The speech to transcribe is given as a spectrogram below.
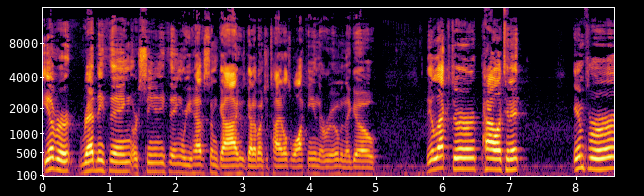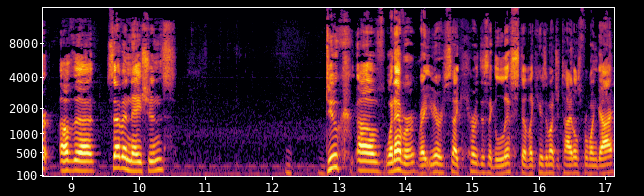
You ever read anything or seen anything where you have some guy who's got a bunch of titles walking in the room and they go, the Elector, Palatinate, Emperor of the Seven Nations, Duke of whatever, right? You ever like heard this like list of like here's a bunch of titles for one guy.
